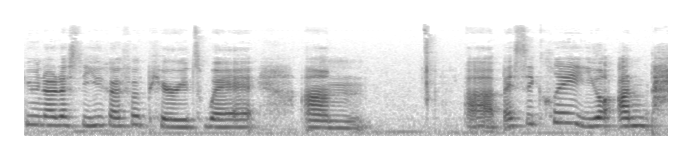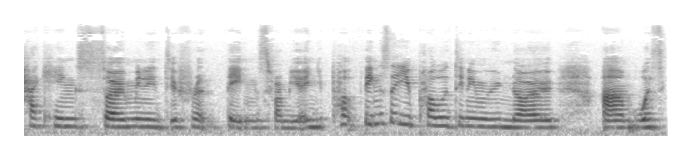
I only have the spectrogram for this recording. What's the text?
you notice that you go for periods where um, uh, basically you're unpacking so many different things from you and you things that you probably didn't even know um, was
